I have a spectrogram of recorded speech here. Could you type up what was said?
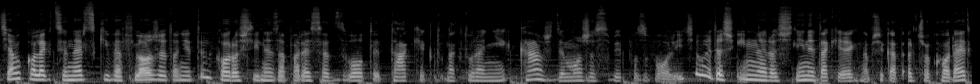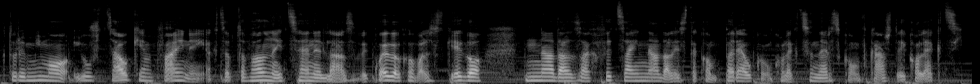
Dział kolekcjonerski we florze to nie tylko rośliny za paręset złotych, takie, na które nie każdy może sobie pozwolić. Były też inne rośliny, takie jak na przykład El Chocoret, który mimo już całkiem fajnej, akceptowalnej ceny dla zwykłego Kowalskiego nadal zachwyca i nadal jest taką perełką kolekcjonerską w każdej kolekcji.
